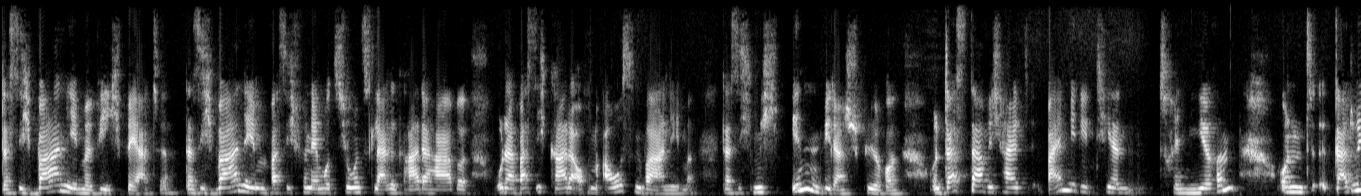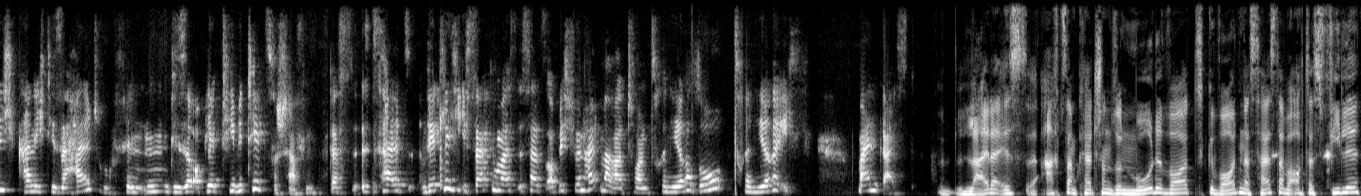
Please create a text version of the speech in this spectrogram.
dass ich wahrnehme, wie ich werte, dass ich wahrnehme, was ich für eine Emotionslage gerade habe oder was ich gerade auch im Außen wahrnehme, dass ich mich innen wieder spüre. Und das darf ich halt beim Meditieren trainieren und dadurch kann ich diese Haltung finden, diese Objektivität zu schaffen. Das ist halt wirklich, ich sage immer, es ist, als ob ich für einen Halbmarathon trainiere. So trainiere ich meinen Geist. Leider ist Achtsamkeit schon so ein Modewort geworden. Das heißt aber auch, dass viele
